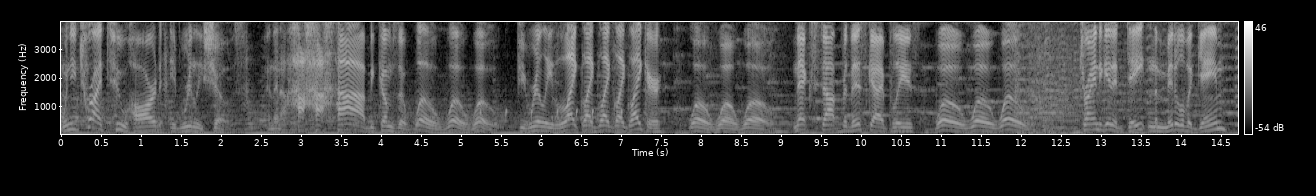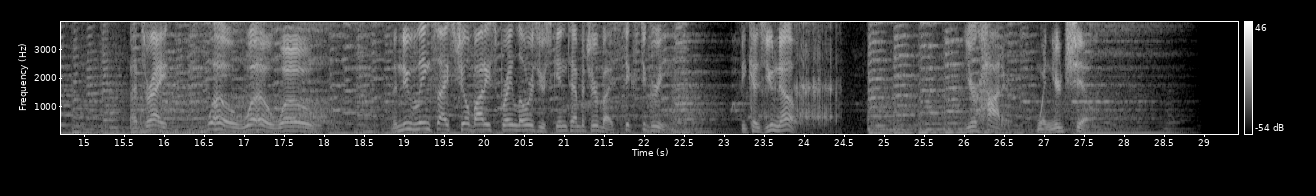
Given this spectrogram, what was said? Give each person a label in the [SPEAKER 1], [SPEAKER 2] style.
[SPEAKER 1] When you try too hard, it really shows. And then a ha ha ha becomes a whoa, whoa, whoa. If you really like, like, like, like, like her, whoa, whoa, whoa. Next stop for this guy, please. Whoa, whoa, whoa. Trying to get a date in the middle of a game? That's right. Whoa, whoa, whoa. The new Lynx Ice Chill Body Spray lowers your skin temperature by six degrees. Because you know, you're hotter when you're chill.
